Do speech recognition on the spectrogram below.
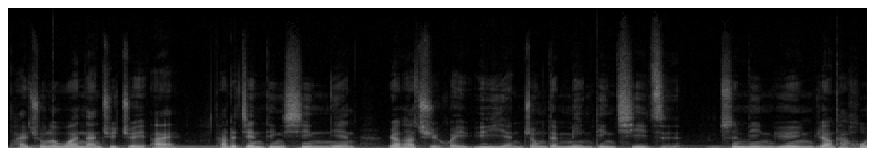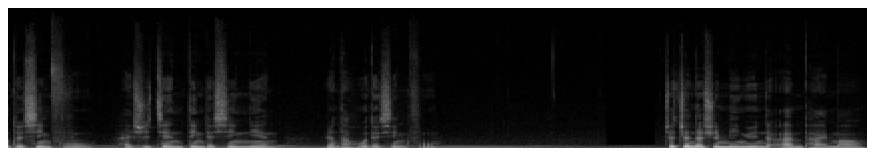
排除了万难去追爱，他的坚定信念让他娶回预言中的命定妻子。是命运让他获得幸福，还是坚定的信念让他获得幸福？这真的是命运的安排吗？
